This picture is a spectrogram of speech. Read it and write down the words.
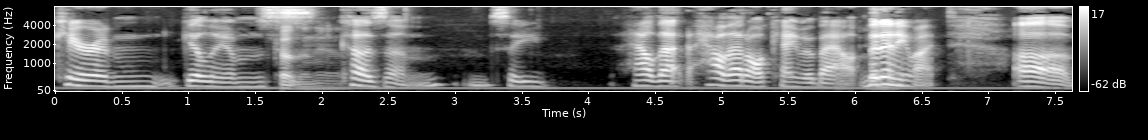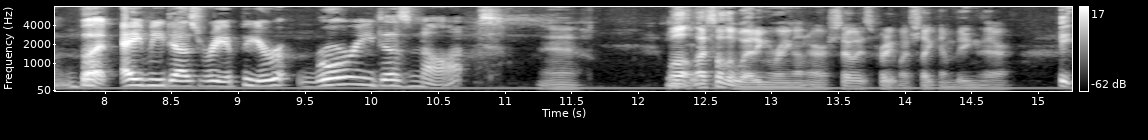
Karen Gillan's Cousin, yeah. cousin. See how that how that all came about. But anyway, um, but Amy does reappear. Rory does not. Yeah. Well, I saw the wedding ring on her, so it's pretty much like him being there.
